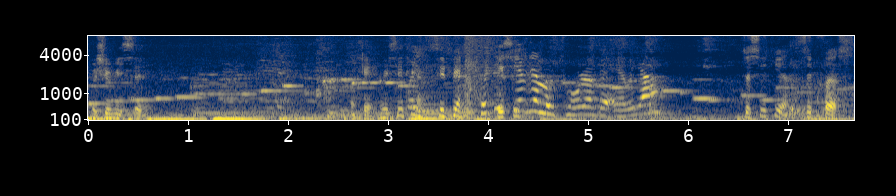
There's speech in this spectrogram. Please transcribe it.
What should we say? Okay, we sit here. Sit here. Could you Just sit, give them a tour of the area? just sit here. Sit first.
